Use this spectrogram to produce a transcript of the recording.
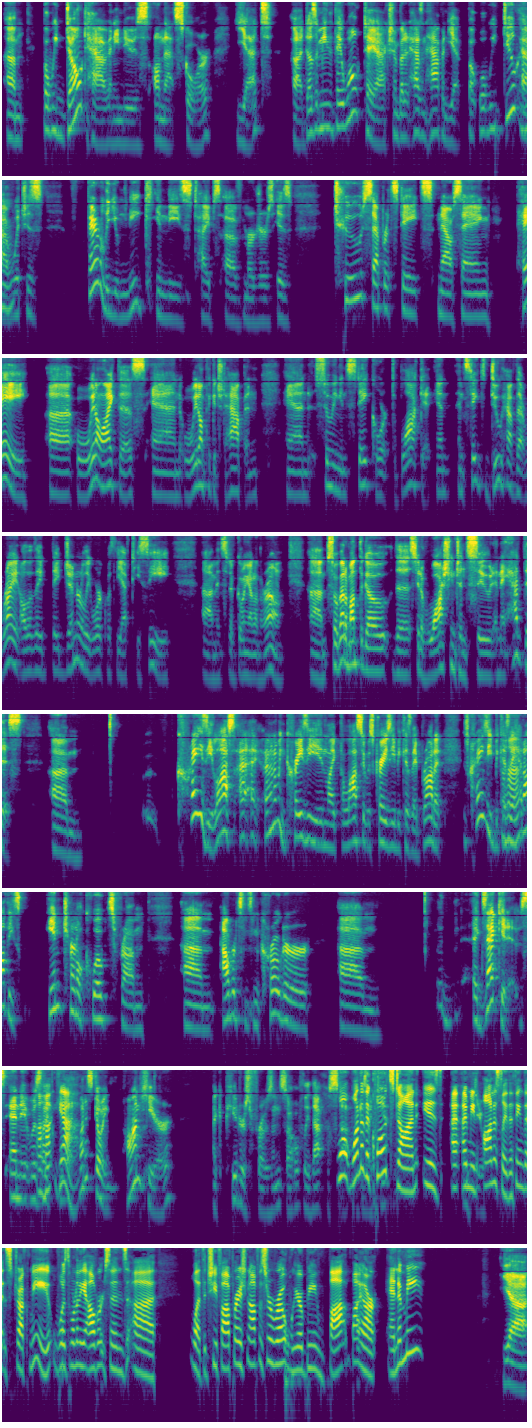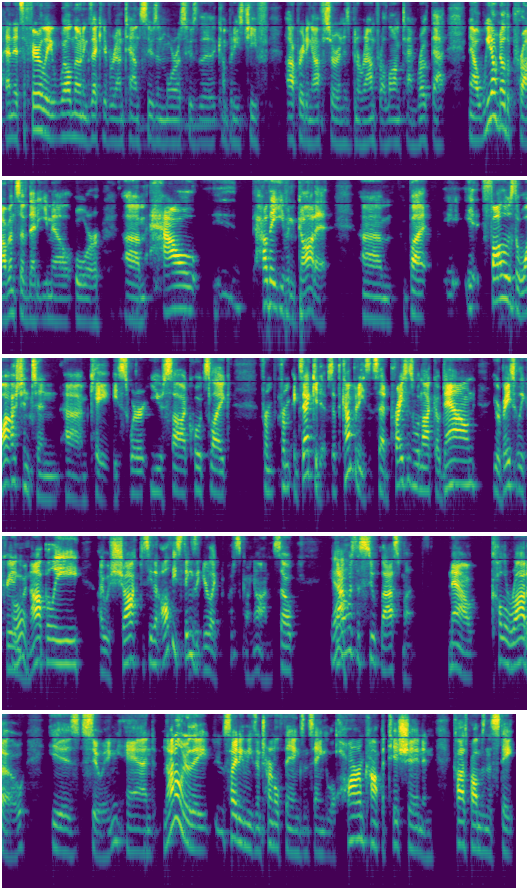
Um, but we don't have any news on that score yet. Uh, doesn't mean that they won't take action, but it hasn't happened yet. But what we do have, mm-hmm. which is fairly unique in these types of mergers is two separate states now saying, hey, uh, we don't like this and we don't think it should happen, and suing in state court to block it. And, and states do have that right, although they, they generally work with the FTC. Um, instead of going out on their own. Um, so about a month ago, the state of Washington sued, and they had this um, crazy loss. I, I don't mean crazy in like the lawsuit was crazy because they brought it. It was crazy because uh-huh. they had all these internal quotes from um, Albertsons and Kroger um, executives, and it was uh-huh. like, yeah, what is going on here? My computer's frozen, so hopefully that was. Well, one of the quotes, Don, is I, I mean, you. honestly, the thing that struck me was one of the Albertsons. Uh, what the chief operation officer wrote: "We are being bought by our enemy." Yeah, and it's a fairly well-known executive around town, Susan Morris, who's the company's chief operating officer and has been around for a long time, wrote that. Now we don't know the province of that email or um, how how they even got it, um, but it follows the Washington um, case where you saw quotes like from from executives at the companies that said prices will not go down. You're basically creating oh. a monopoly. I was shocked to see that all these things that you're like, what is going on? So yeah. that was the suit last month. Now Colorado is suing, and not only are they citing these internal things and saying it will harm competition and cause problems in the state,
